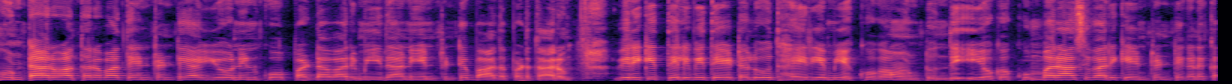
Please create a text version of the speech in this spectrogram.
ఉంటారు. ఆ తర్వాత ఏంటంటే అయ్యో నేను కోపడ్డా వారి మీద అని ఏంటంటే బాధపడతారు. వీరికి తెలివితేటలు ధైర్యం ఎక్కువగా ఉంటుంది. ఈ యొక్క కుంభరాశి వారికి ఏంటంటే కనుక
